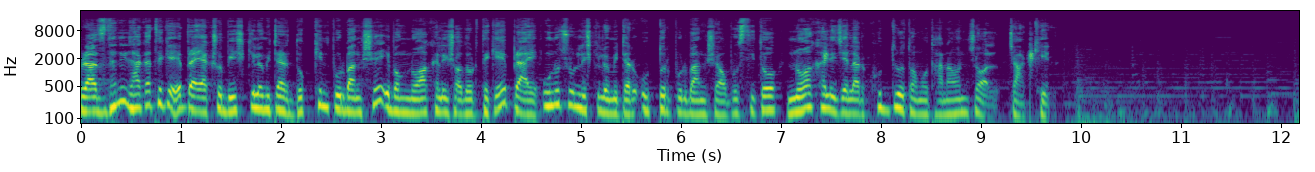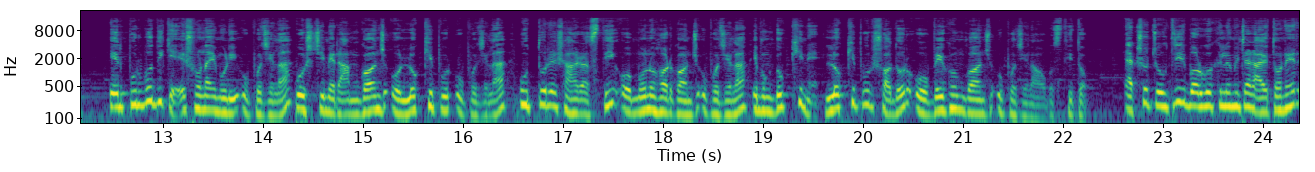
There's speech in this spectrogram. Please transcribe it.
রাজধানী ঢাকা থেকে প্রায় একশো বিশ কিলোমিটার দক্ষিণ পূর্বাংশে এবং নোয়াখালী সদর থেকে প্রায় উনচল্লিশ কিলোমিটার উত্তর পূর্বাংশে অবস্থিত নোয়াখালী জেলার ক্ষুদ্রতম থানা অঞ্চল, চাটখিল। এর পূর্ব দিকে সোনাইমুড়ি উপজেলা, পশ্চিমে রামগঞ্জ ও লক্ষ্মীপুর উপজেলা, উত্তরে শাহরাস্তি ও মনোহরগঞ্জ উপজেলা এবং দক্ষিণে লক্ষ্মীপুর সদর ও বেগমগঞ্জ উপজেলা অবস্থিত। একশো চৌত্রিশ বর্গ কিলোমিটার আয়তনের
